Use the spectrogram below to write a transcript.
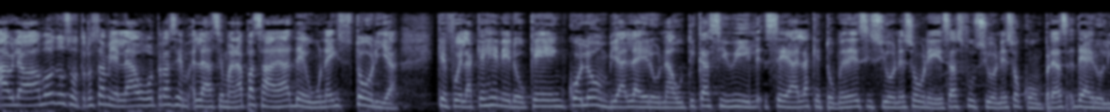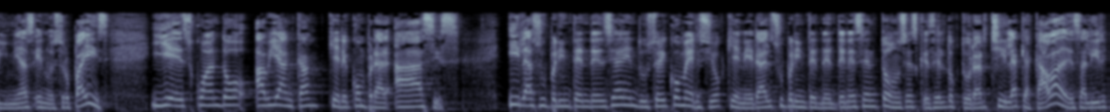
Hablábamos nosotros también la otra la semana pasada de una historia que fue la que generó que en Colombia la aeronáutica civil sea la que tome decisiones sobre esas fusiones o compras de aerolíneas en nuestro país. Y es cuando Avianca quiere comprar a ACES y la Superintendencia de Industria y Comercio, quien era el superintendente en ese entonces, que es el doctor Archila, que acaba de salir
